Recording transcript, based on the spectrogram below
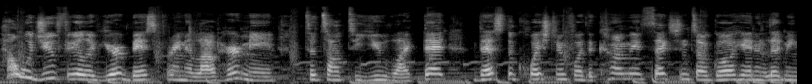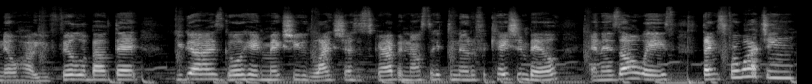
How would you feel if your best friend allowed her man to talk to you like that? That's the question for the comment section, so go ahead and let me know how you feel about that. You guys go ahead and make sure you like, share, subscribe, and also hit the notification bell. And as always, thanks for watching.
